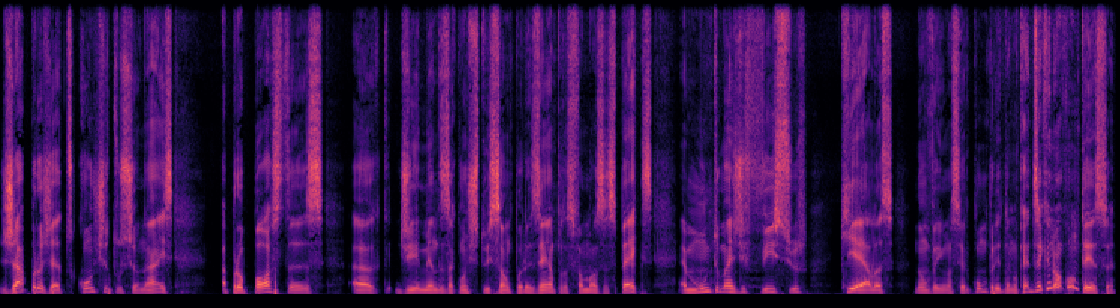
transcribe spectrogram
Já projetos constitucionais, propostas uh, de emendas à Constituição, por exemplo, as famosas PECs, é muito mais difícil que elas não venham a ser cumpridas. Não quer dizer que não aconteça,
